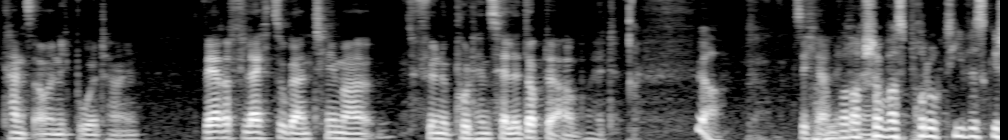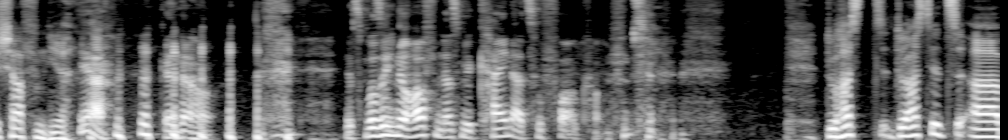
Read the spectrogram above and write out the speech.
kann es aber nicht beurteilen. Wäre vielleicht sogar ein Thema für eine potenzielle Doktorarbeit. Ja, sicherlich. Haben wir doch ja. schon was Produktives geschaffen hier. Ja, genau. Jetzt muss ich nur hoffen, dass mir keiner zuvorkommt. Du hast, du hast jetzt äh,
